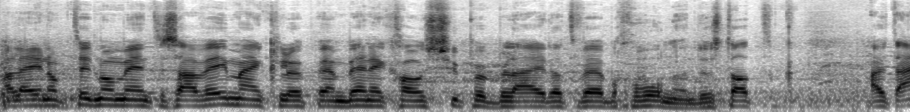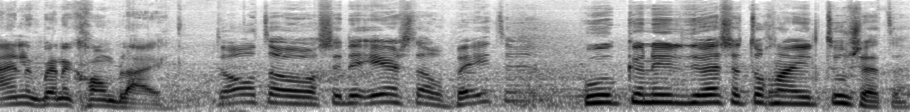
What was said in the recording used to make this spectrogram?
Alleen op dit moment is AW mijn club en ben ik gewoon super blij dat we hebben gewonnen. Dus dat, uiteindelijk ben ik gewoon blij. Dalto was in de eerste helft beter. Hoe kunnen jullie de wedstrijd toch naar je toe zetten?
